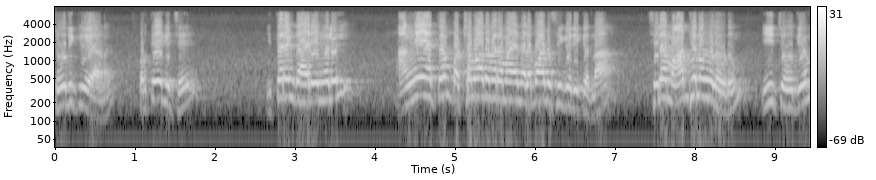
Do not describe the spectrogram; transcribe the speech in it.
ചോദിക്കുകയാണ്. പ്രത്യേകിച്ച് ഇത്തരം കാര്യങ്ങളിൽ അങ്ങേയറ്റം പക്ഷപാതപരമായ നിലപാട് സ്വീകരിക്കുന്ന ചില മാധ്യമങ്ങളോടും ഈ ചോദ്യം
